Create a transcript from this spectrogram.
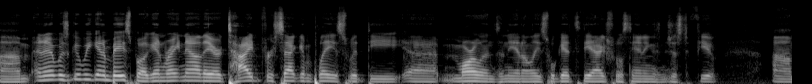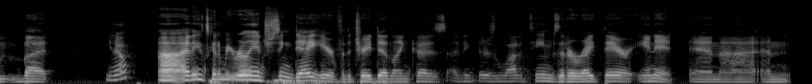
Um, and it was a good weekend of baseball. Again, right now they are tied for second place with the uh, Marlins in the NL East. We'll get to the actual standings in just a few. Um, but, you know, uh, I think it's going to be a really interesting day here for the trade deadline because I think there's a lot of teams that are right there in it. And, uh, and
